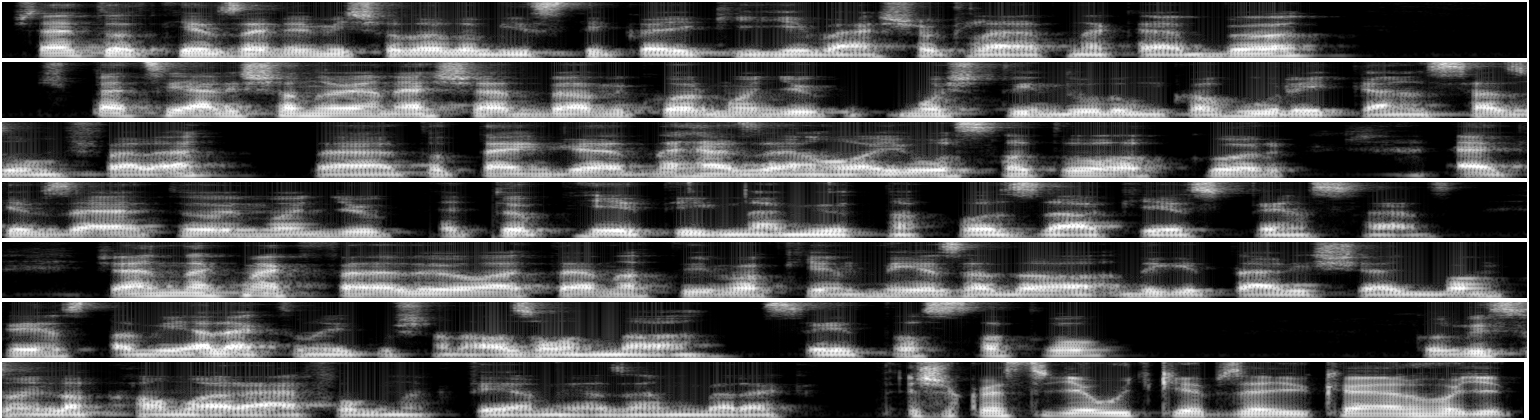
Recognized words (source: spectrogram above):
És el tudod képzelni, hogy micsoda logisztikai kihívások lehetnek ebből. Speciálisan olyan esetben, amikor mondjuk most indulunk a hurikán szezon fele, tehát a tenger nehezen hajózható, akkor elképzelhető, hogy mondjuk egy több hétig nem jutnak hozzá a készpénzhez. És ennek megfelelő alternatívaként nézed a digitális egybankpénzt, ami elektronikusan azonnal szétosztható, akkor viszonylag hamar rá fognak térni az emberek. És akkor ezt ugye úgy képzeljük el, hogy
